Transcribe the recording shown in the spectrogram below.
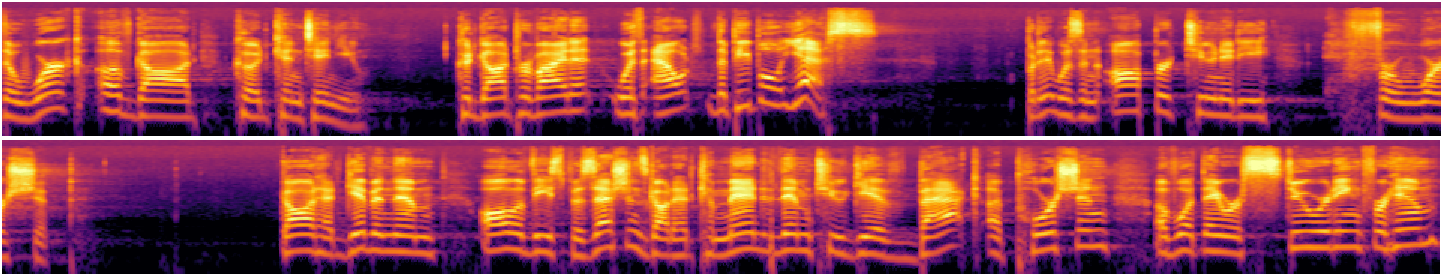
the work of God could continue. Could God provide it without the people? Yes but it was an opportunity for worship. God had given them all of these possessions. God had commanded them to give back a portion of what they were stewarding for him.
